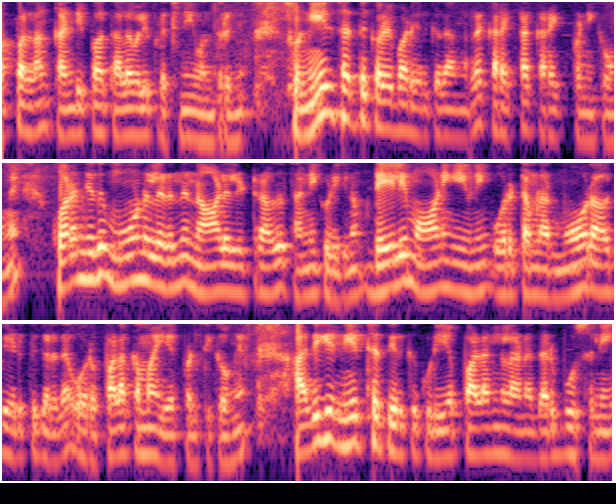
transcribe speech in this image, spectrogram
அப்பெல்லாம் கண்டிப்பாக தலைவலி பிரச்சனையும் வந்துருங்க. ஸோ நீர் சத்து குறைபாடு இருக்குதாங்கிறத கரெக்டாக கரெக்ட் பண்ணிக்கோங்க. குறைஞ்சது மூணுலேருந்து நாலு லிட்டராவது தண்ணி குடிக்கணும். டெய்லி மார்னிங் ஈவினிங் ஒரு டம்ளர் மோராவது எடுத்துக்கிறத ஒரு பழக்கமாக ஏற்படுத்திக்கோங்க. அதிக நீர்ச்சத்து இருக்கக்கூடிய பழங்களான தர்பூசணி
